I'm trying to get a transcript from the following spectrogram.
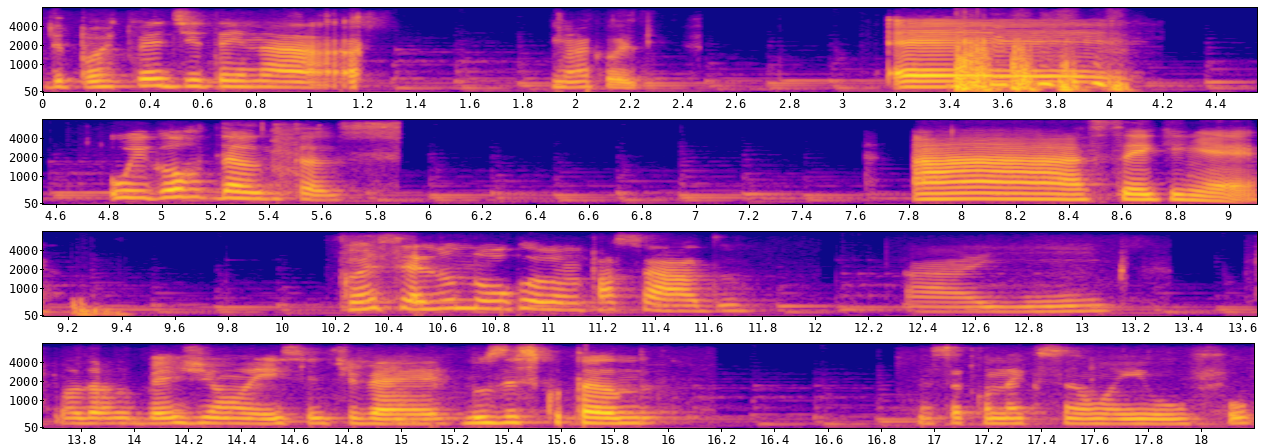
Depois tu edita aí na, na coisa. É... o Igor Dantas. Ah, sei quem é. Conheci ele no núcleo do ano passado. Aí, mandando um beijão aí se ele estiver nos escutando. Nessa conexão aí, UFO.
